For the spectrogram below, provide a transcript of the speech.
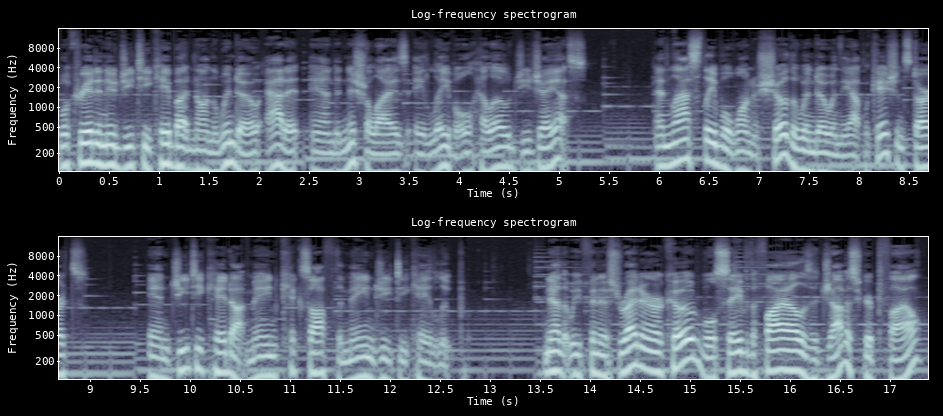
We'll create a new GTK button on the window, add it, and initialize a label Hello GJS. And lastly, we'll want to show the window when the application starts, and gtk.main kicks off the main GTK loop. Now that we've finished writing our code, we'll save the file as a JavaScript file,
